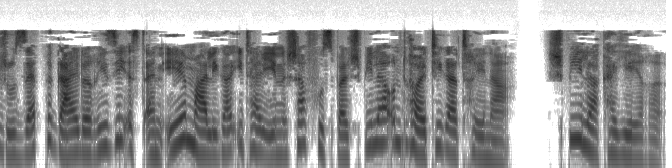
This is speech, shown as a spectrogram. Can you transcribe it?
Giuseppe Galderisi ist ein ehemaliger italienischer Fußballspieler und heutiger Trainer. Spielerkarriere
